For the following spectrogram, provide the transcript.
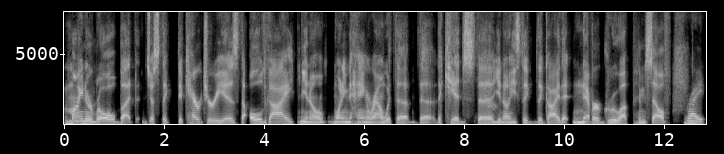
minor role, but just the the character he is, the old guy, you know, wanting to hang around with the the the kids. The you know, he's the the guy that never grew up himself, right?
